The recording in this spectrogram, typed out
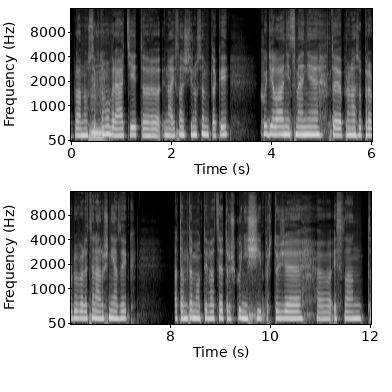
plánuji se mm. k tomu vrátit. Uh, na islandštinu jsem taky chodila, nicméně to je pro nás opravdu velice náročný jazyk a tam ta motivace je trošku nižší, protože Island,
